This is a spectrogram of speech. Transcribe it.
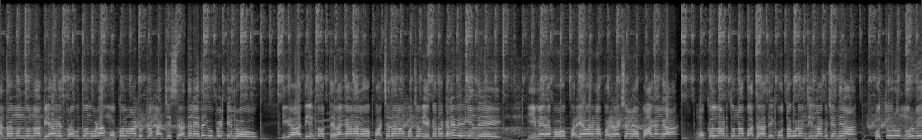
అంతకుముందున్న బీఆర్ఎస్ ప్రభుత్వం కూడా మొక్కలు నాటుట్ల మంచి శ్రద్ధనైతే చూపెట్టిండ్రు. ఇక దీంతో తెలంగాణలో పచ్చదనం కొంచెం ఎక్కదక్కనే పెరిగింది. ఈ మేరకు పర్యావరణ పరిరక్షణలో భాగంగా మొక్కలు నాటుతున్న భద్రాద్రి కొత్తగూడెం జిల్లాకు చెందిన కొత్తూరు నుర్వి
